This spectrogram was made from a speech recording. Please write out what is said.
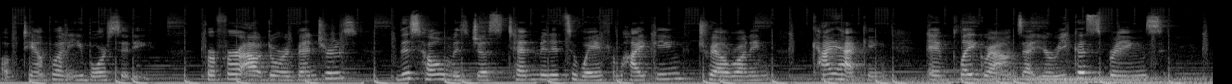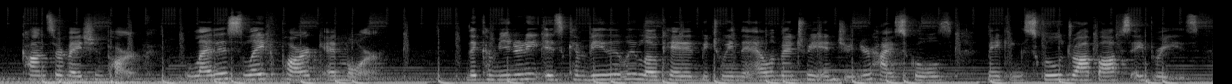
of Tampa and Ybor City. Prefer outdoor adventures? This home is just 10 minutes away from hiking, trail running, kayaking, and playgrounds at Eureka Springs Conservation Park, Lettuce Lake Park, and more. The community is conveniently located between the elementary and junior high schools, making school drop offs a breeze.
